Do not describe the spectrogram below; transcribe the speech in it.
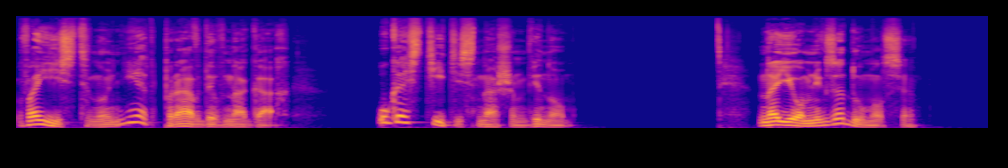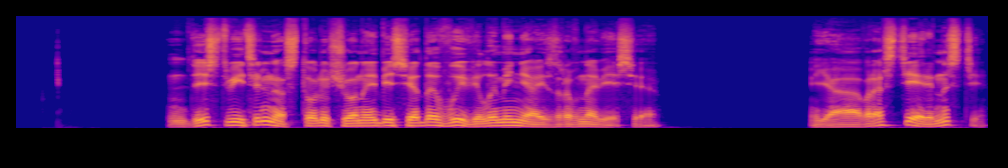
Воистину, нет правды в ногах. Угоститесь нашим вином. Наемник задумался. Действительно, столь ученая беседа вывела меня из равновесия. Я в растерянности.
